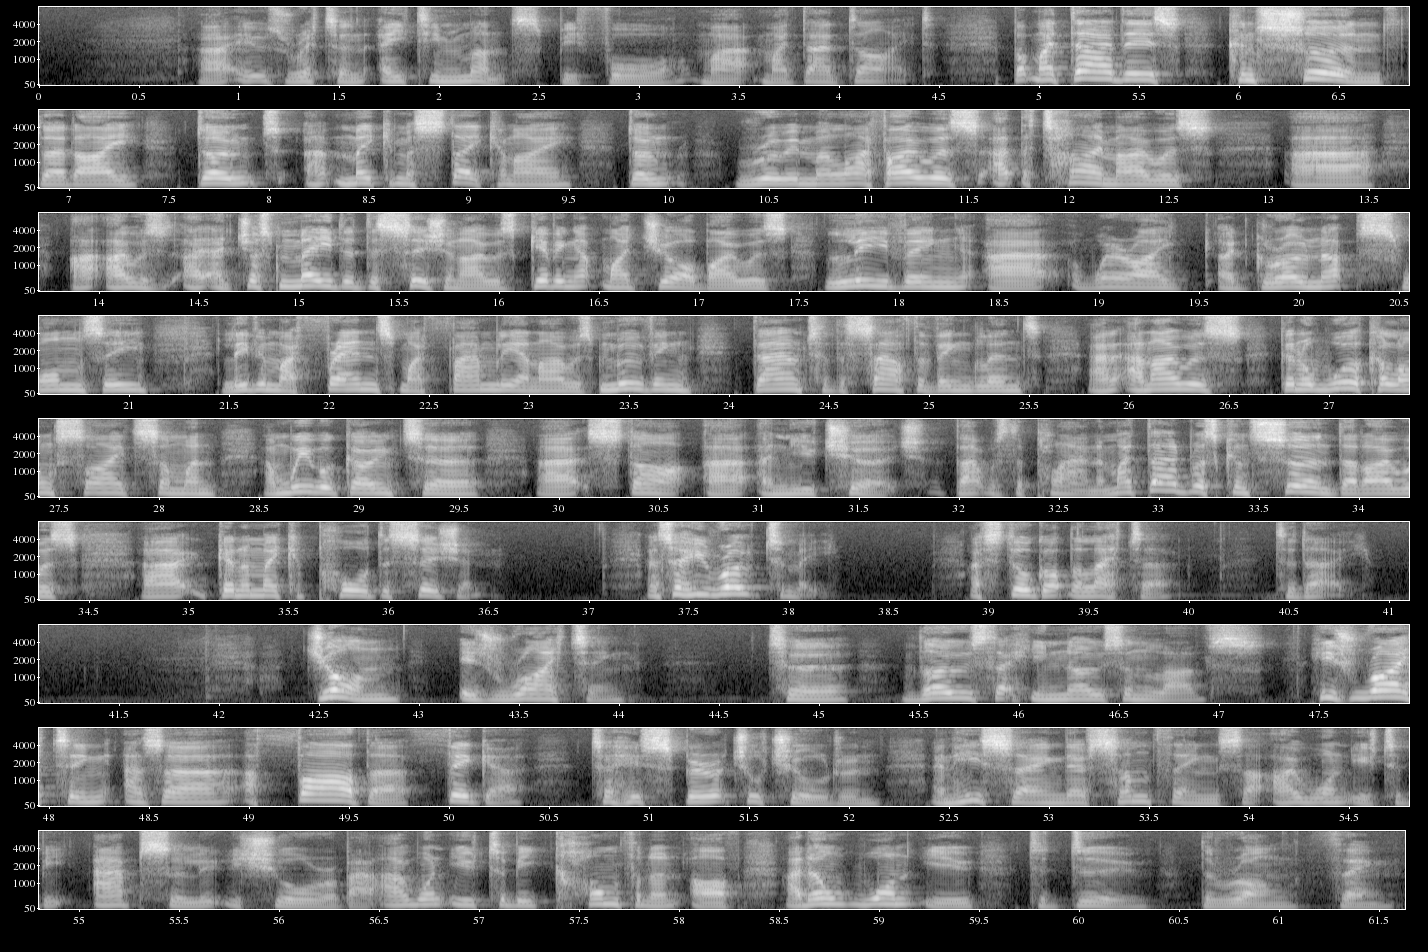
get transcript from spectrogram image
Uh, it was written 18 months before my, my dad died. But my dad is concerned that I don't uh, make a mistake and I don't ruin my life. I was, at the time, I was uh, I, was I just made a decision. I was giving up my job. I was leaving uh, where I, I'd grown up, Swansea, leaving my friends, my family, and I was moving down to the south of England. And, and I was going to work alongside someone, and we were going to uh, start uh, a new church. That was the plan. And my dad was concerned that I was uh, going to make a poor decision. And so he wrote to me. I've still got the letter today. John is writing to those that he knows and loves. He's writing as a, a father figure to his spiritual children, and he's saying there's some things that I want you to be absolutely sure about. I want you to be confident of. I don't want you to do the wrong thing.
